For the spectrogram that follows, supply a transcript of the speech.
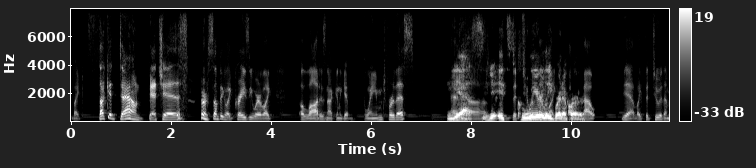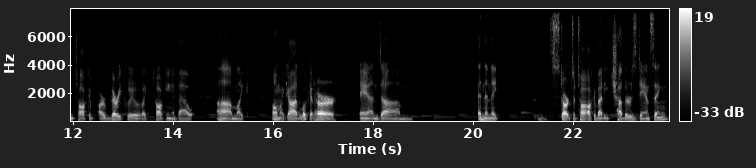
like suck it down bitches or something like crazy where like Alad is not going to get blamed for this And, yes, uh, it's of them, clearly like, Brennifer. about- yeah like the two of them talk are very clearly like talking about um like oh my god look at her and um and then they start to talk about each other's dancing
